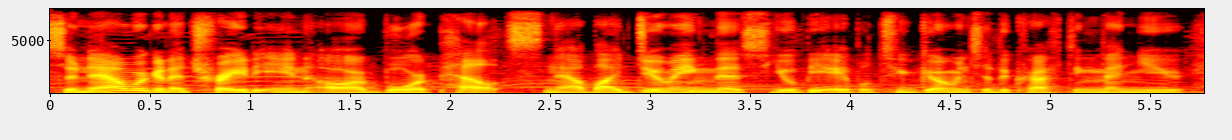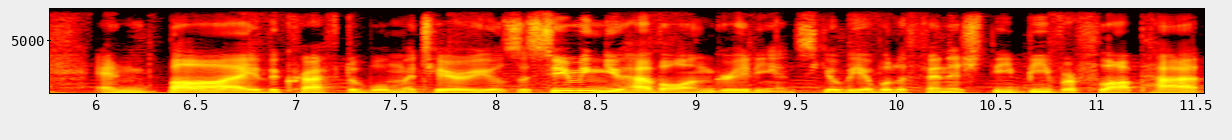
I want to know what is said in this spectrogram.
So now we're going to trade in our boar pelts. Now by doing this, you'll be able to go into the crafting menu and buy the craftable materials. Assuming you have all ingredients, you'll be able to finish the beaver flop hat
